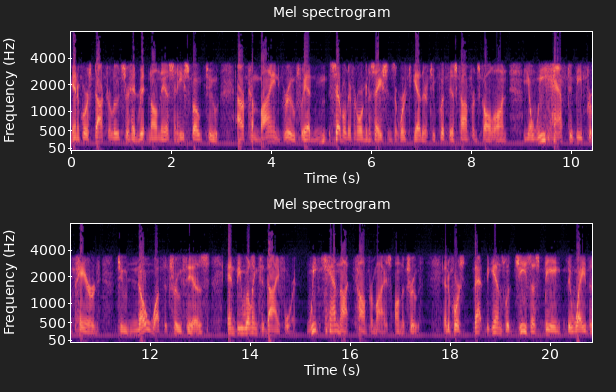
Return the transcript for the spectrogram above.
And of course, Dr. Lutzer had written on this, and he spoke to our combined groups. We had several different organizations that worked together to put this conference call on. You know, we have to be prepared to know what the truth is and be willing to die for it. We cannot compromise on the truth. And of course, that begins with Jesus being the way, the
